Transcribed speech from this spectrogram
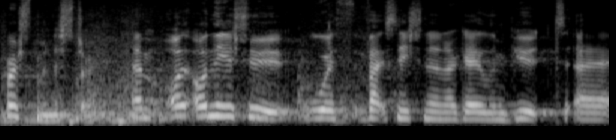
First Minister. Um, on, on the issue with vaccination in Argyll and Butte, uh,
